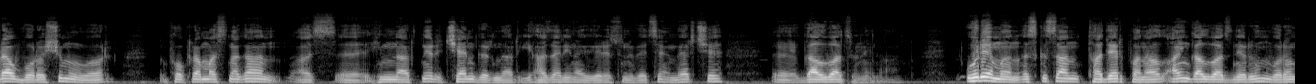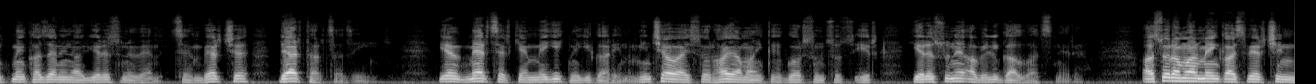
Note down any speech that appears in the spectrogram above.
արավ որոշումը, որ փոքրամասնական այս հիմնարկները չեն գրնար 1936-ին վերջը գալված ունենալ Ուրեմն սկսան թադեր փանալ այն գալվածներուն, որոնք մենք 1936-ին վերջը դեր դարձած էինք։ Եվ մեր ցերկեն մեգիկ մեգի գարին։ Մինչև այսօր հայ համայնքը գործունցուց իր 30-ը ավելի գալվածները։ Այսօր համար մենք այս վերջին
